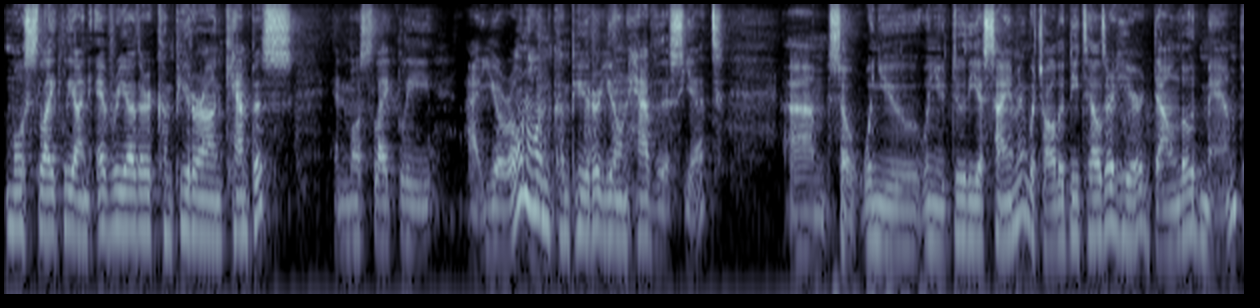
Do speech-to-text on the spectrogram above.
most likely on every other computer on campus, and most likely at your own home computer, you don't have this yet. Um, so when you when you do the assignment, which all the details are here, download MAMP,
